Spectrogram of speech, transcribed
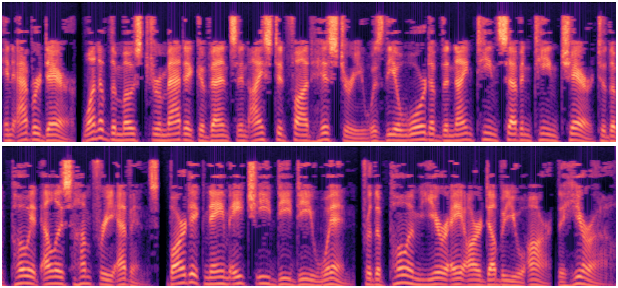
in Aberdare, one of the most dramatic events in Eisteddfod history was the award of the 1917 chair to the poet Ellis Humphrey Evans, bardic name Hedd Wyn, for the poem Yr Arwr the hero.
